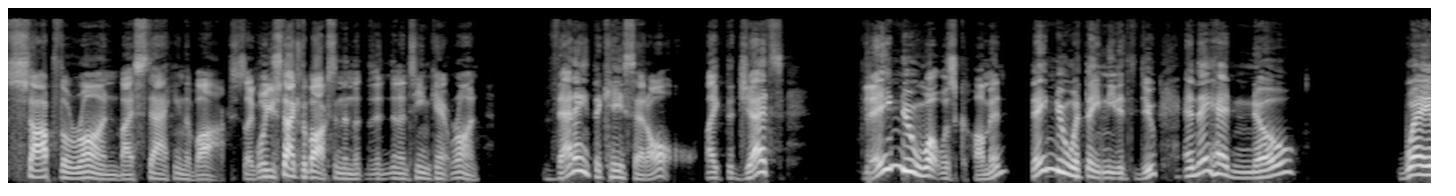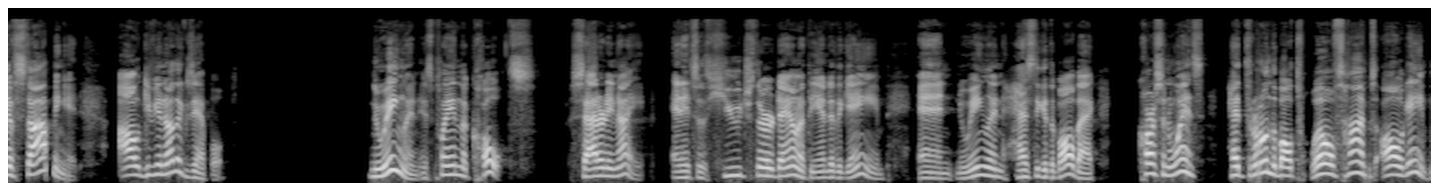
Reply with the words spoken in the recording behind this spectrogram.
stop the run by stacking the box. It's like, well, you stack the box and then the, then a team can't run. That ain't the case at all. Like the Jets, they knew what was coming. They knew what they needed to do, and they had no way of stopping it. I'll give you another example. New England is playing the Colts Saturday night, and it's a huge third down at the end of the game, and New England has to get the ball back. Carson Wentz had thrown the ball 12 times all game.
